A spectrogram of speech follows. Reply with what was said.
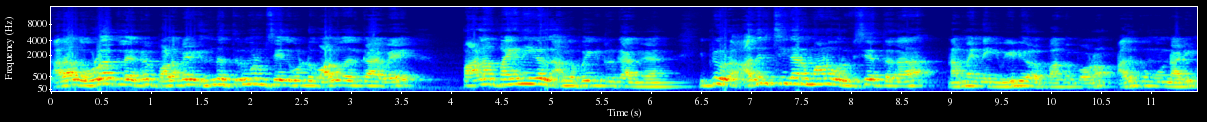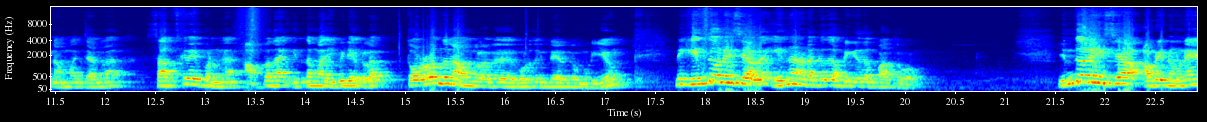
அதாவது உலகத்தில் இருக்கிற பல பேர் இந்த திருமணம் செய்து கொண்டு வாழ்வதற்காகவே பல பயணிகள் அங்கே போய்கிட்டு இருக்காங்க. இப்படி ஒரு அதிர்ச்சிகரமான ஒரு விஷயத்தை தான் நம்ம இன்னைக்கு வீடியோவில் பார்க்க போகிறோம் அதுக்கு முன்னாடி நம்ம சேனலை சப்ஸ்கிரைப் பண்ணுங்க. அப்பதான் இந்த மாதிரி வீடியோக்களை தொடர்ந்து நான் உங்களுக்கு கொடுத்துக்கிட்டே இருக்க முடியும். இன்னைக்கு இந்தோனேசியாவில் என்ன நடக்குது அப்படிங்கிறத பார்த்துருவோம். இந்தோனேசியா அப்படின்னோடனே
